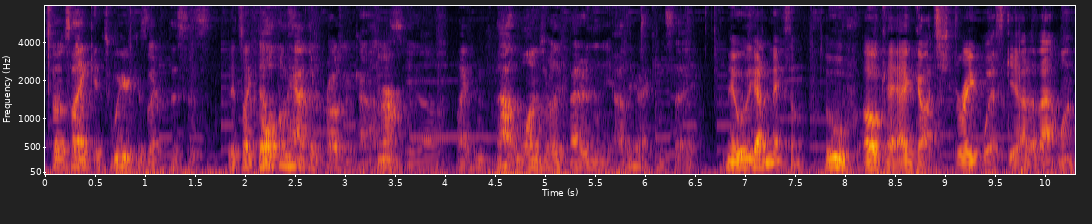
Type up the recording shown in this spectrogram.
So it's like it's weird because like this is It's like both of the them have their pros and cons. You know, like not one's really better than the other. I can say. maybe we gotta mix them. Ooh, okay. I got straight whiskey out of that one.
